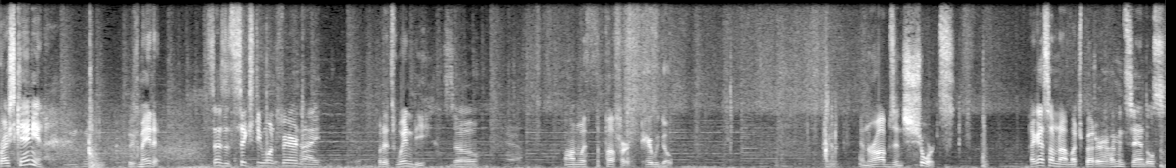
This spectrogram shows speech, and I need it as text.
Bryce Canyon. Mm-hmm. We've made it. It says it's 61 Fahrenheit, but it's windy. So on with the puffer. Here we go. And Rob's in shorts. I guess I'm not much better. I'm in sandals.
